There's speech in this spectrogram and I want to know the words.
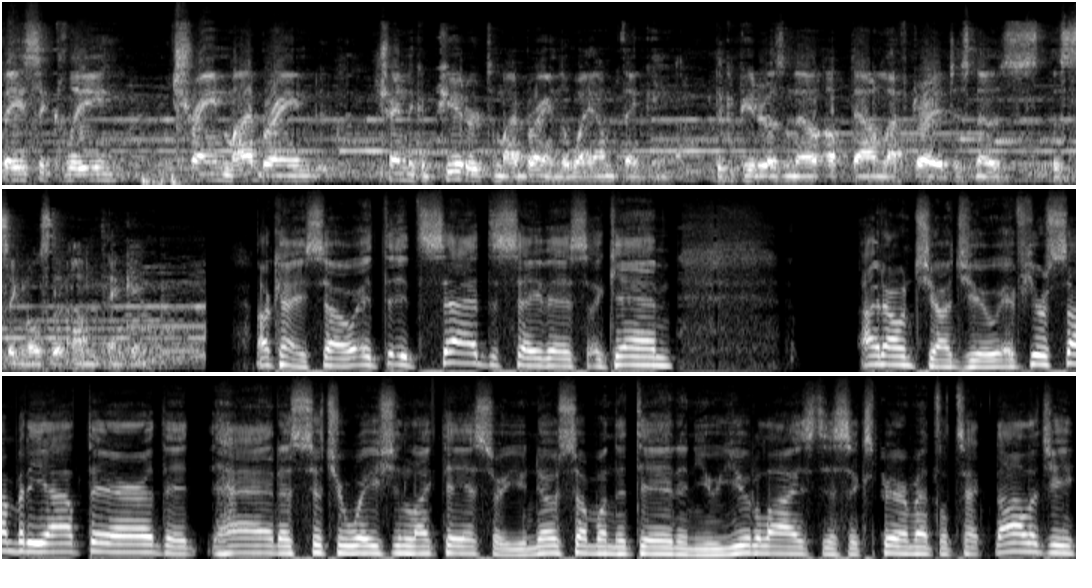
basically train my brain, train the computer to my brain the way I'm thinking. The computer doesn't know up, down, left, right. It just knows the signals that I'm thinking. Okay, so it, it's sad to say this again. I don't judge you. If you're somebody out there that had a situation like this, or you know someone that did, and you utilize this experimental technology,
